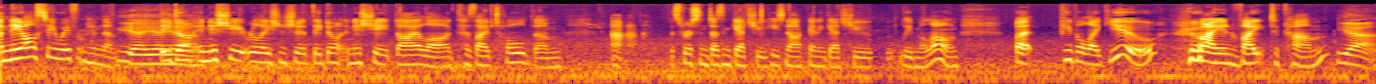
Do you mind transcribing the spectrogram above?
and they all stay away from him then. Yeah, yeah, They don't initiate relationship. They don't initiate dialogue because I've told them, uh, this person doesn't get you. He's not going to get you. Leave him alone. But people like you, who I invite to come, yeah.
